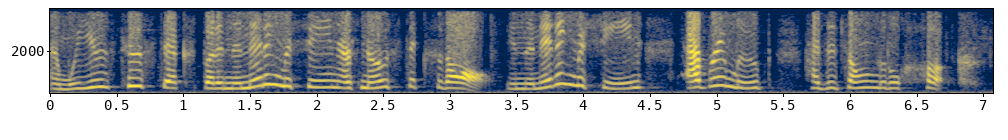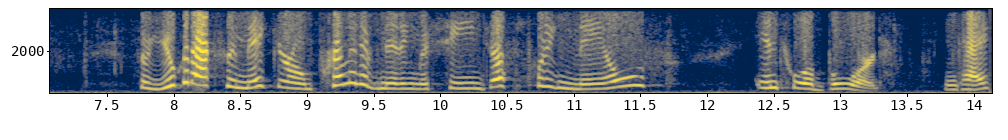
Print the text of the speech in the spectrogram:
And we use two sticks, but in the knitting machine, there's no sticks at all. In the knitting machine, every loop has its own little hook. So you could actually make your own primitive knitting machine just putting nails into a board, okay?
